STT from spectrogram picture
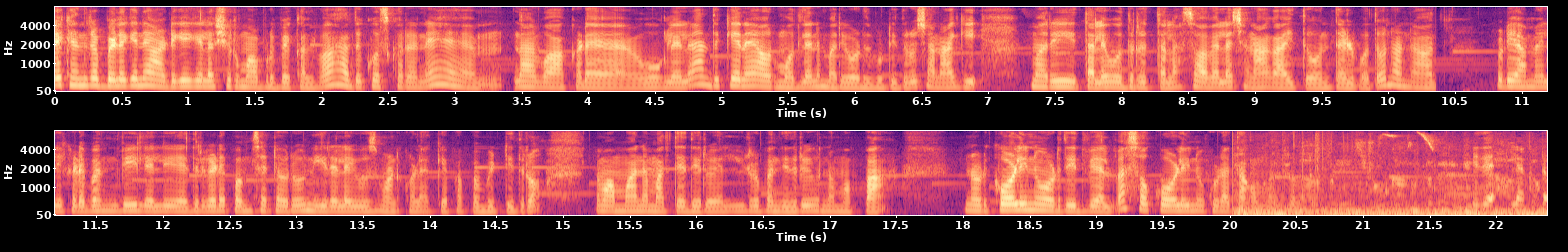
ಯಾಕೆಂದರೆ ಬೆಳಗ್ಗೆನೇ ಅಡುಗೆಗೆಲ್ಲ ಶುರು ಮಾಡಿಬಿಡ್ಬೇಕಲ್ವ? ಅದಕ್ಕೋಸ್ಕರನೇ ನಾವು ಆ ಕಡೆ ಹೋಗಲಿಲ್ಲ. ಅದಕ್ಕೇ ಅವ್ರು ಮೊದಲೇ ಮರಿ ಹೊಡೆದ್ಬಿಟ್ಟಿದ್ರು. ಚೆನ್ನಾಗಿ ಮರಿ ತಲೆ ಒದರುತ್ತಲ್ಲ ಸೊ ಅವೆಲ್ಲ ಚೆನ್ನಾಗಾಯಿತು ಅಂತ ಹೇಳ್ಬೋದು. ನಾನು ನೋಡಿ, ಆಮೇಲೆ ಈ ಕಡೆ ಬಂದ್ವಿ. ಇಲ್ಲೆಲ್ಲಿ ಎದುರುಗಡೆ ಪಂಪ್ಸೆಟ್ ಅವರು ನೀರೆಲ್ಲ ಯೂಸ್ ಮಾಡ್ಕೊಳ್ಳೋಕ್ಕೆ ಪಾಪ ಬಿಟ್ಟಿದ್ರು. ನಮ್ಮ ಅಮ್ಮ ನಮ್ಮ ಅತ್ತೆದಿರು ಎಲ್ಲರೂ ಬಂದಿದ್ರು, ಇವ್ರು ನಮ್ಮಪ್ಪ. ನೋಡಿ, ಕೋಳಿನೂ ಹೊಡೆದಿದ್ವಿ ಅಲ್ವಾ? ಸೊ ಕೋಳಿನೂ ಕೂಡ ತಗೊಂಬಂದ್ರು. ಇದೆ ಲೆಫ್ಟ್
